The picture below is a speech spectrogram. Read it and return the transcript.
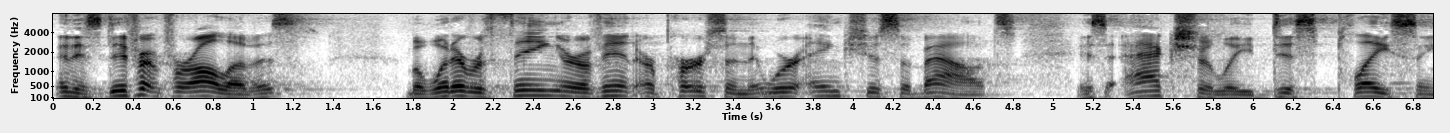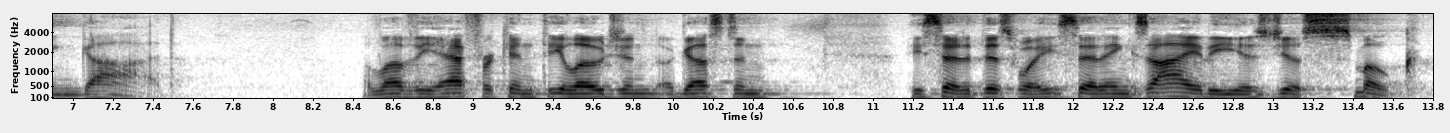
and it's different for all of us, but whatever thing or event or person that we're anxious about is actually displacing God. I love the African theologian Augustine. He said it this way He said, Anxiety is just smoke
